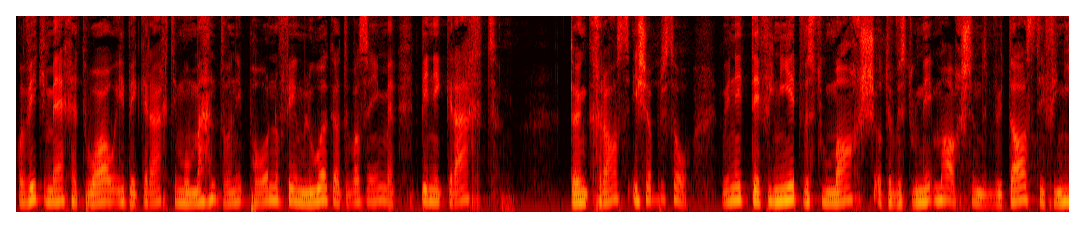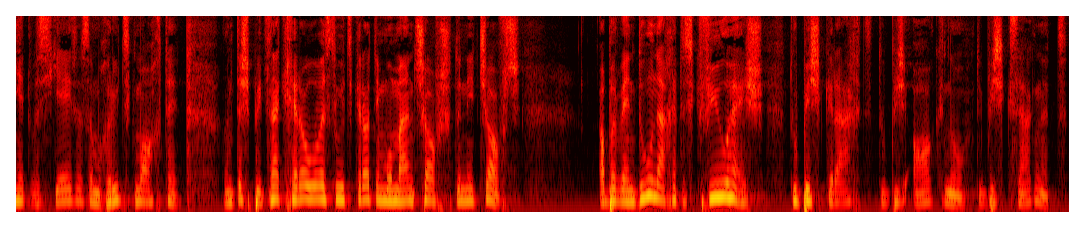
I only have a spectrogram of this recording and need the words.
wo wirklich merkt, wow, ich bin gerecht. Im Moment, wo ich Pornofilm schaue oder was auch immer, bin ich gerecht. Klingt krass, ist aber so. Wie nicht definiert, was du machst oder was du nicht machst, sondern wie das definiert, was Jesus am Kreuz gemacht hat. Und das spielt nicht keine Rolle, was du jetzt gerade im Moment schaffst oder nicht schaffst. Aber wenn du nachher das Gefühl hast, du bist gerecht, du bist angenommen, du bist gesegnet,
